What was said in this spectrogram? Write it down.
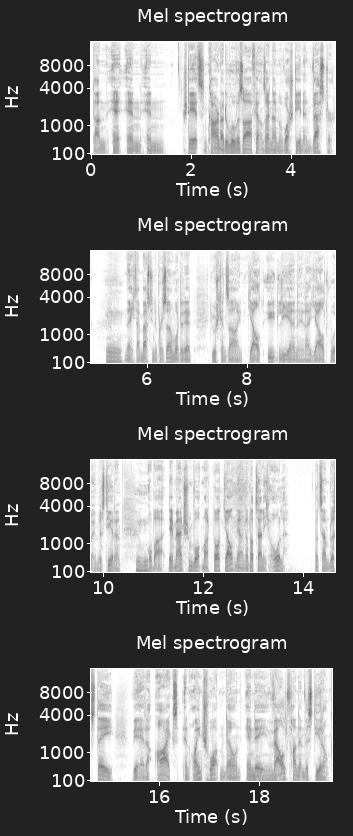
dann in, in, in States, in Kanada, du wo wir sagen, sein, dann wirst du ein Investor. Nicht? Dann bist du eine Person, wo du das, du kannst sein, Geld uitlehen oder Geld wo investieren. Aber die Menschen, die mit dort Geld machen, das sind nicht alle. Das sind bloß die, wie ihre Aix in einschwappen tun in die Welt von Investierung,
